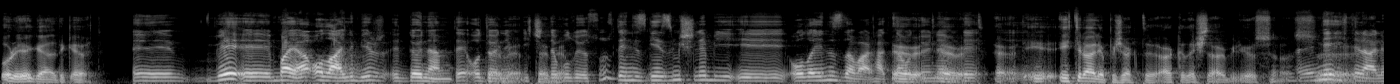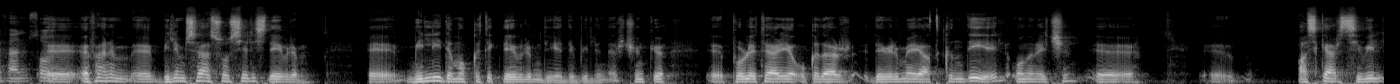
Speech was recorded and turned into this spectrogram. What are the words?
oraya geldik, evet. Ee, ve e, bayağı olaylı bir dönemde o dönemin Tabii, içinde tabii. buluyorsunuz. Deniz Gezmiş'le bir e, olayınız da var hatta o Evet, dönemde. evet, evet. İ- İhtilal yapacaktı arkadaşlar biliyorsunuz. E, ne ihtilal efendim? Sor- E, efendim e, bilimsel sosyalist devrim, e, milli demokratik devrim diye de bilinir. Çünkü e, proletarya o kadar devrime yatkın değil. Onun için e, e, asker, sivil,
